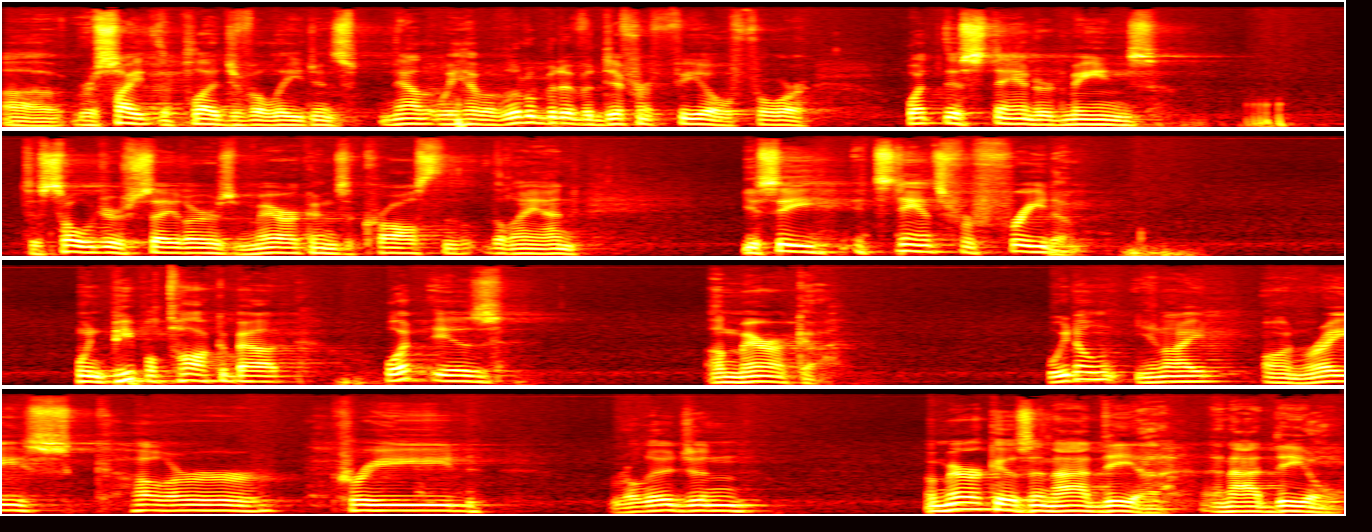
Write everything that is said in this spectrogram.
uh, recite the Pledge of Allegiance now that we have a little bit of a different feel for what this standard means to soldiers, sailors, Americans across the, the land. You see, it stands for freedom. When people talk about what is America. We don't unite on race, color, creed, religion. America is an idea, an ideal.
